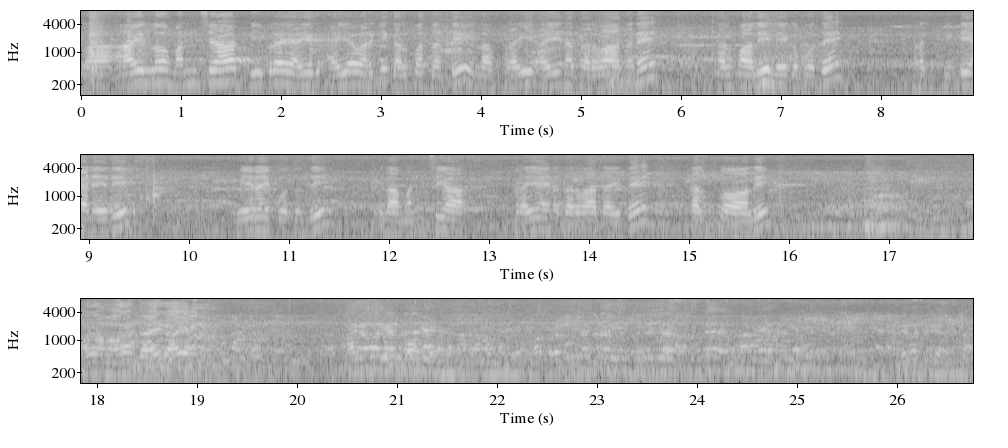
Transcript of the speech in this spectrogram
ఇలా ఆయిల్లో మంచిగా డీప్ ఫ్రై అయ్యే అయ్యే వరకు కలపద్దండి. ఇలా ఫ్రై అయిన తర్వాతనే కలపాలి. లేకపోతే మనకు పిండి అనేది వేరైపోతుంది. ఇలా మంచిగా ఫ్రై అయిన తర్వాత అయితే కలుపుకోవాలి. ఆగం ఆగం గాయ గాయ అయిన ఆగం ఆగం గాయ. మా ప్రభుత్వంతో ఏం తెలియజేస్తుంటే రేవంత్ గారు. ఇలా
